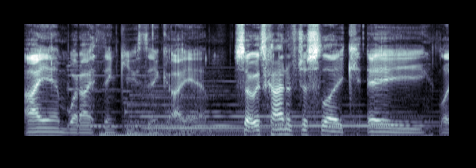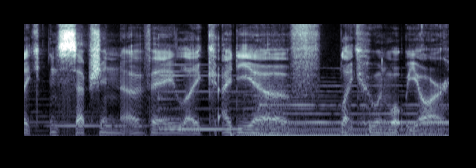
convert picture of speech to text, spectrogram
I am what I think you think I am. So it's kind of just like a like inception of a like idea of like who and what we are.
